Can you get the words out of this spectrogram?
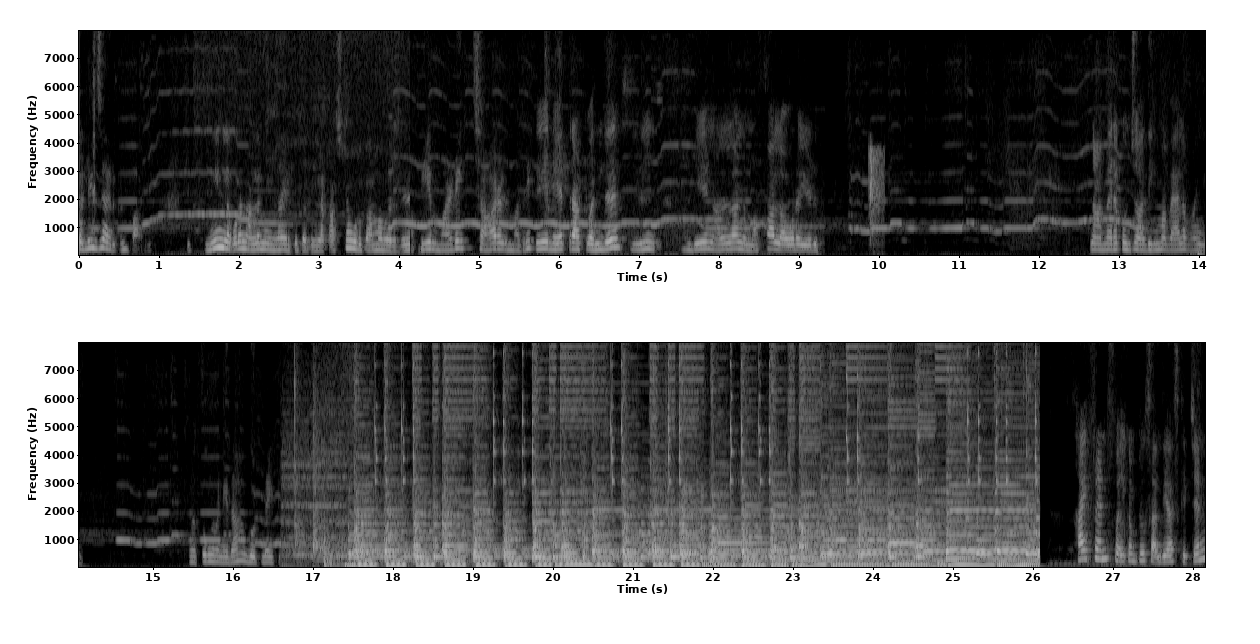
கலீஜா இருக்குன்னு பாருங்க. மீன்ல கூட நல்ல மீன்லாம் இருக்கு பாத்தீங்களா? கஷ்டம் கொடுக்காம வருது. அப்படியே மழை சாரல் மாதிரி. அப்படியே நேத்ராக்கு வந்து மீன் அப்படியே நல்லா அந்த மசாலாவோட எடுத்து நான் வேற கொஞ்சம் அதிகமா வேலை வாங்கி நான் தூங்க வேண்டியதா? குட் நைட் டு சந்தியாஸ் கிச்சன்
